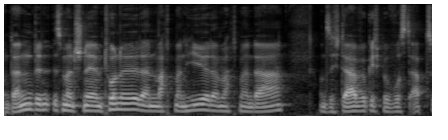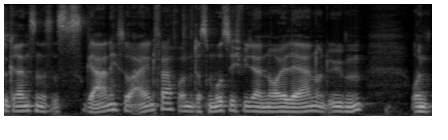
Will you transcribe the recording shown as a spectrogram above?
Und dann ist man schnell im Tunnel, dann macht man hier, dann macht man da. Und sich da wirklich bewusst abzugrenzen, das ist gar nicht so einfach und das muss ich wieder neu lernen und üben. Und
